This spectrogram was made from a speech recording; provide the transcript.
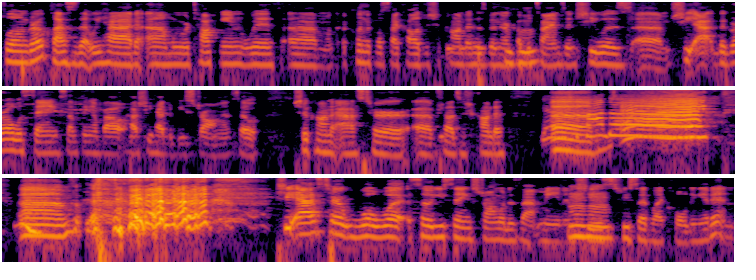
flow and grow classes that we had, um, we were talking with um, a clinical psychologist, Shakanda, who's been there a couple Mm-hmm. times, and she was, um, she, the girl was saying something about how she had to be strong, and so Shakanda asked her, uh, shout out to Shakanda, um, um, she asked her, well, what? So you saying strong? What does that mean? And Mhm. she's, she said, like holding it in.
